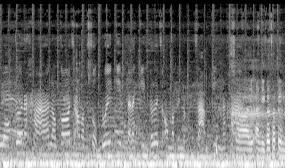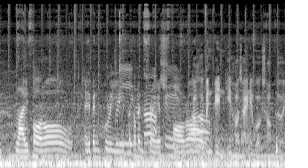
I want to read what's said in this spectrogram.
ววอลเกอร์นะคะแล้วก็จะเอามาผสมด้วยกลิ่นแต่ละกลิ่นก็เลยจะออกมาเป็นแบบสามกลิ่นนะคะ ใช่ อันนี้ก็จะเป็น light floral อันนี้เป็น green Green แล้วก็เป็น แล้วก็ fresh fresh floral ก็คือเป็นกลิ่นที่เขาใช้ในเวิร์กช็อปเลย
